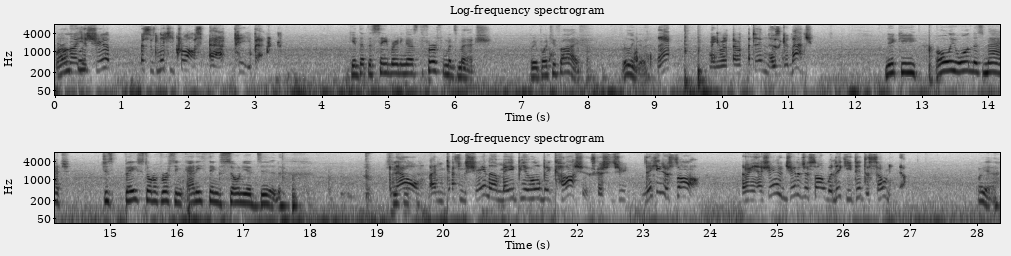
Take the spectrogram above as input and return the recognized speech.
We're going to get Shayna versus Nikki Cross at Payback. Give that the same rating as the first women's match. 3.25. Really good. Yeah, make it a 7 10. It was a good match. Nikki only won this match just based on reversing anything Sonya did. Now, I'm guessing Shayna may be a little bit cautious because she, Nikki just saw. I mean, Shayna, Shayna just saw what Nikki did to Sonya. Oh yeah.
